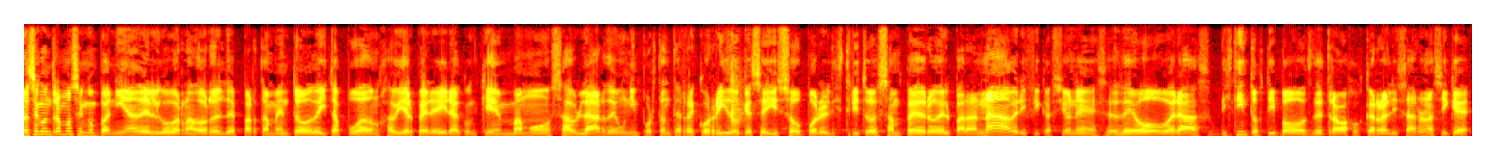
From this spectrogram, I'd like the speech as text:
Nos encontramos en compañía del gobernador del departamento de Itapúa, don Javier Pereira, con quien vamos a hablar de un importante recorrido que se hizo por el distrito de San Pedro del Paraná, verificaciones de obras, distintos tipos de trabajos que realizaron, así que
